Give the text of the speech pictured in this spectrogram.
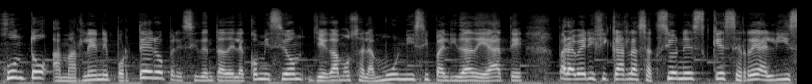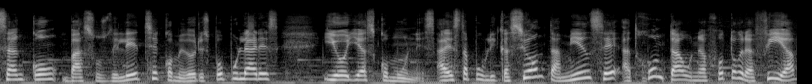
junto a Marlene Portero, presidenta de la comisión. Llegamos a la municipalidad de Ate para verificar las acciones que se realizan con vasos de leche, comedores populares y ollas comunes. A esta publicación también se adjunta una fotografía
